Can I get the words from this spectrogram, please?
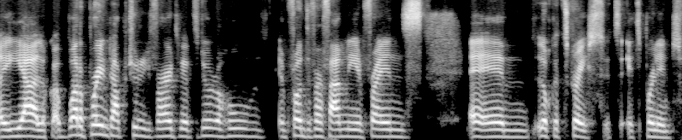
uh, yeah, look, what a brilliant opportunity for her to be able to do it at home in front of her family and friends. Um, look, it's great. It's it's brilliant.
